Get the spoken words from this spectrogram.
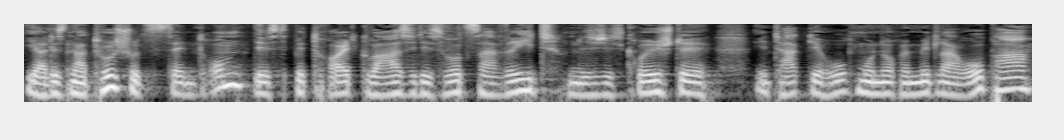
Ja, das Naturschutzzentrum, das betreut quasi das Wurzarit und das ist das größte intakte Hochmoor noch in Mitteleuropa.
